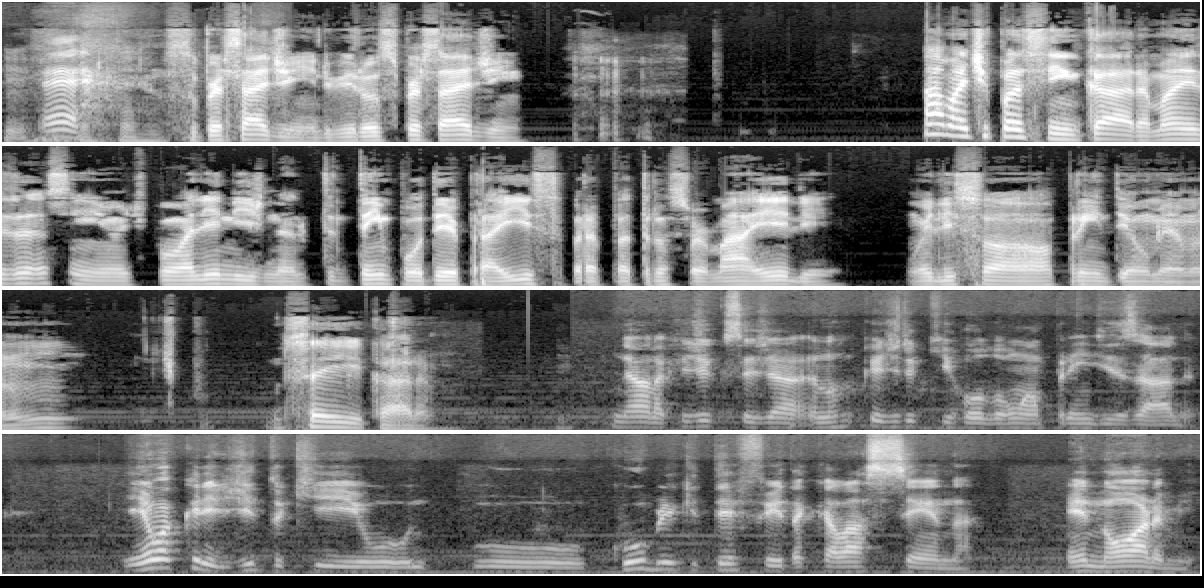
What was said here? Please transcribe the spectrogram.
é, Super Saiyajin, ele virou Super Saiyajin. Ah, mas tipo assim, cara, mas assim, o- tipo, alienígena, t- tem poder pra isso, pra transformar ele? Ou ele só aprendeu mesmo? Não, tipo, não sei, cara. Não, não acredito que seja. Eu não acredito que rolou um aprendizado. Eu acredito que o, o Kubrick ter feito aquela cena enorme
